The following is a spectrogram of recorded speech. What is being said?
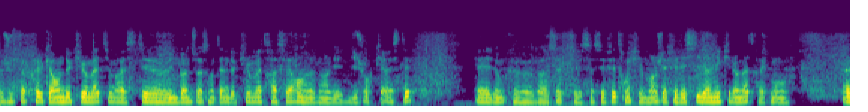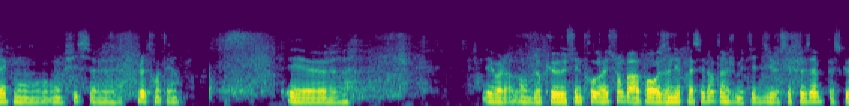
juste après le 42 km, il me restait euh, une bonne soixantaine de kilomètres à faire euh, dans les 10 jours qui restaient. Et donc bah, ça, s'est fait tranquillement. J'ai fait les 6 derniers kilomètres avec mon fils le 31. Et et voilà, bon, donc euh, c'est une progression par rapport aux années précédentes. Hein. Je m'étais dit euh, c'est faisable parce que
